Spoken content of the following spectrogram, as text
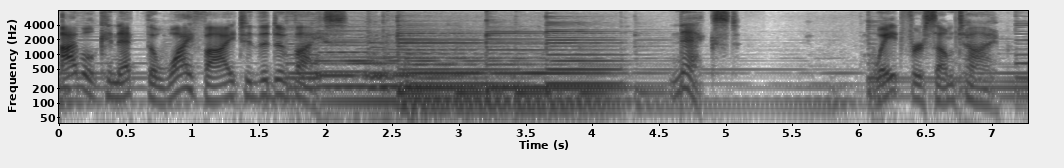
I will connect the Wi-Fi to the device. Next, wait for some time.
